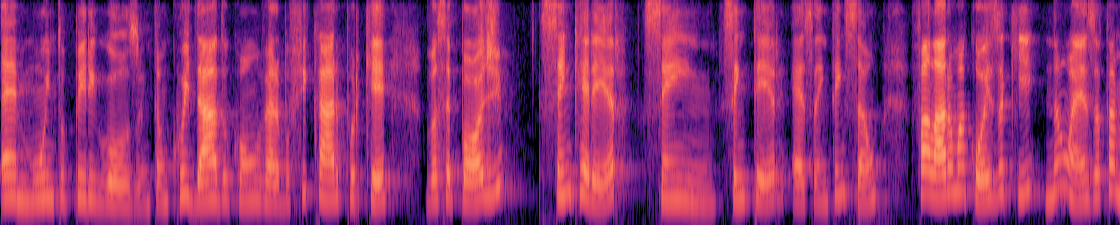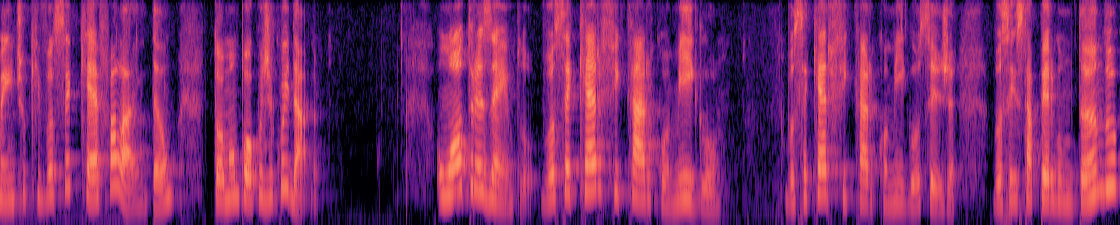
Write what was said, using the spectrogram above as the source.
é muito perigoso, então cuidado com o verbo ficar, porque você pode, sem querer, sem, sem ter essa intenção, falar uma coisa que não é exatamente o que você quer falar. Então, toma um pouco de cuidado. Um outro exemplo, você quer ficar comigo? Você quer ficar comigo? Ou seja, você está perguntando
